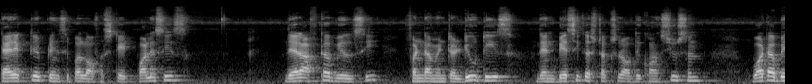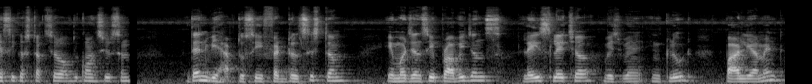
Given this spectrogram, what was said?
Directive Principle of State Policies. Thereafter, we will see fundamental duties, then basic structure of the constitution. What are basic structure of the constitution? Then we have to see federal system, emergency provisions, legislature which will include parliament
